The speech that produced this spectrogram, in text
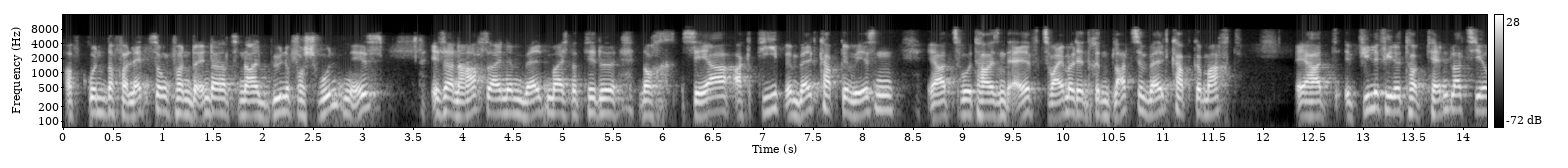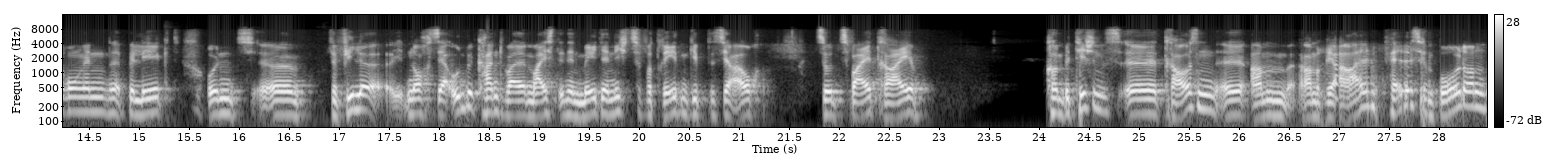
aufgrund der Verletzung von der internationalen Bühne verschwunden ist, ist er nach seinem Weltmeistertitel noch sehr aktiv im Weltcup gewesen. Er hat 2011 zweimal den dritten Platz im Weltcup gemacht. Er hat viele, viele Top-Ten-Platzierungen belegt und äh, für viele noch sehr unbekannt, weil meist in den Medien nicht zu vertreten, gibt es ja auch so zwei, drei Competitions äh, draußen äh, am, am realen Fels in Bouldern,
